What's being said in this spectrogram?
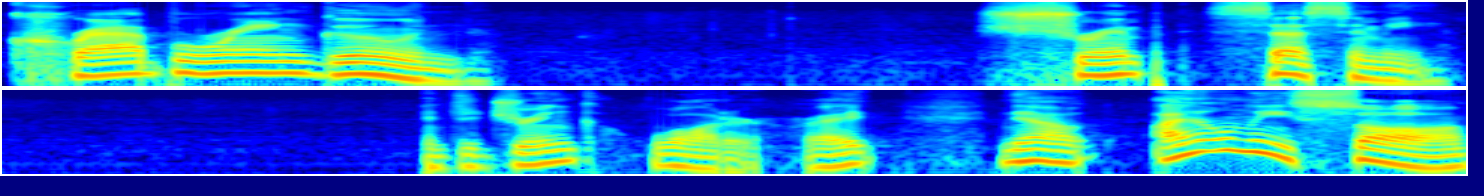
crab rangoon, shrimp sesame, and to drink water, right? Now, I only saw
